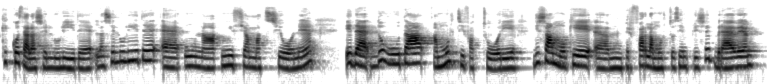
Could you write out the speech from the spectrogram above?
Che cos'è la cellulite? La cellulite è una infiammazione ed è dovuta a molti fattori. Diciamo che ehm, per farla molto semplice e breve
